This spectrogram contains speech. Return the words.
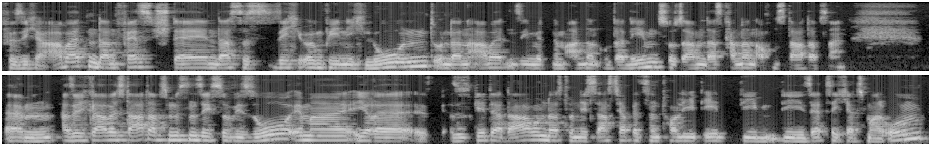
für sich erarbeiten, dann feststellen, dass es sich irgendwie nicht lohnt und dann arbeiten sie mit einem anderen Unternehmen zusammen. Das kann dann auch ein Startup sein. Ähm, also ich glaube, Startups müssen sich sowieso immer ihre, also es geht ja darum, dass du nicht sagst, ich habe jetzt eine tolle Idee, die, die setze ich jetzt mal um,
